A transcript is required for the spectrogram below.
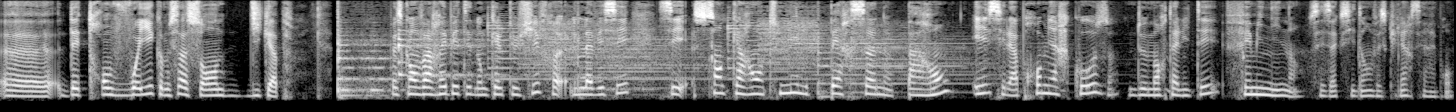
d'être envoyé comme ça à son handicap. Parce qu'on va répéter donc quelques chiffres. L'AVC, c'est 140 000 personnes par an et c'est la première cause de mortalité féminine, ces accidents vasculaires cérébraux.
